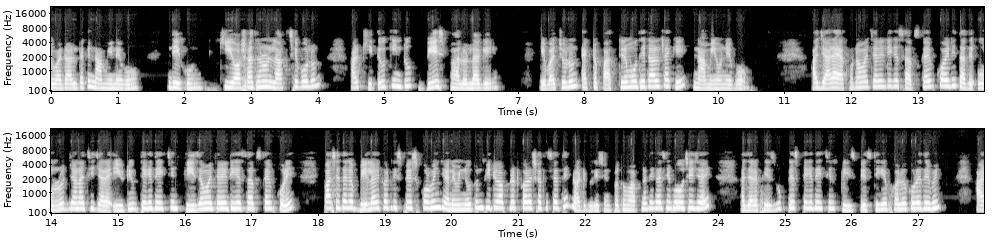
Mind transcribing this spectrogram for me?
এবার ডালটাকে নামিয়ে নেব। দেখুন, কি অসাধারণ লাগছে বলুন। আর খেতেও কিন্তু বেশ ভালো লাগে। এবার চলুন একটা পাত্রের মধ্যে ডালটাকে নামিয়েও নেব। আর যারা এখন আমার চ্যানেলটিকে সাবস্ক্রাইব করেনি, তাদের অনুরোধ জানাচ্ছি, যারা ইউটিউব থেকে দেখছেন প্লিজ আমার চ্যানেলটিকে সাবস্ক্রাইব করে পাশে থাকা বেল আইকনটি প্রেস করবেন, যেন আমি নতুন ভিডিও আপলোড করার সাথে সাথে নোটিফিকেশন প্রথম আপনাদের কাছে পৌঁছে যায়। আর যারা ফেসবুক পেজ থেকে দেখছেন প্লিজ পেজটিকে ফলো করে দেবেন। আর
